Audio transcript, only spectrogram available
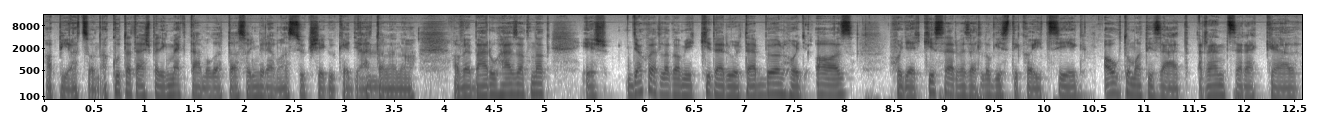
a piacon. A kutatás pedig megtámogatta azt, hogy mire van szükségük egyáltalán a, a webáruházaknak, és gyakorlatilag ami kiderült ebből, hogy az, hogy egy kiszervezett logisztikai cég automatizált rendszerekkel,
